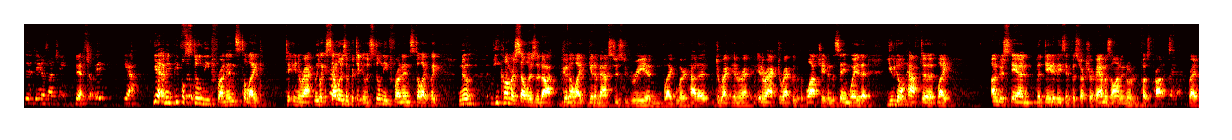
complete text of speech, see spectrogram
the data's on chain. Yeah. So it, yeah, Yeah, I mean, people So- still need front ends to like to interact. Like, like sellers in particular still need front ends to like like no e-commerce sellers are not gonna like get a master's degree and like learn how to direct interact interact directly with the blockchain in the same way that you don't have to like understand the database infrastructure of Amazon in order to post products there, right?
